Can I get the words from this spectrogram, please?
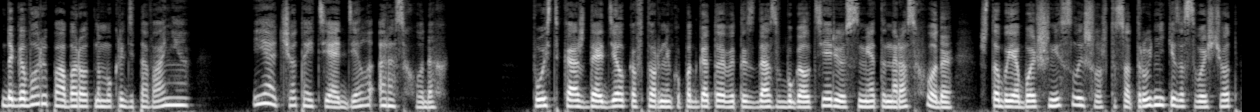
Договоры по оборотному кредитованию и отчет IT-отдела о расходах. Пусть каждый отдел ко вторнику подготовит и сдаст в бухгалтерию сметы на расходы, чтобы я больше не слышал, что сотрудники за свой счет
